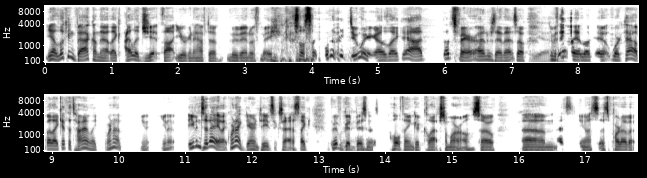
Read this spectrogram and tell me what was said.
yeah, looking back on that, like I legit thought you were going to have to move in with me because I was like, what are they doing? I was like, yeah, that's fair. I understand that. So yeah. I mean, thankfully, it, look, it worked out. But like at the time, like we're not, you know, you know, even today, like we're not guaranteed success. Like we have a good business. The whole thing could collapse tomorrow. So um, that's you know that's, that's part of it.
